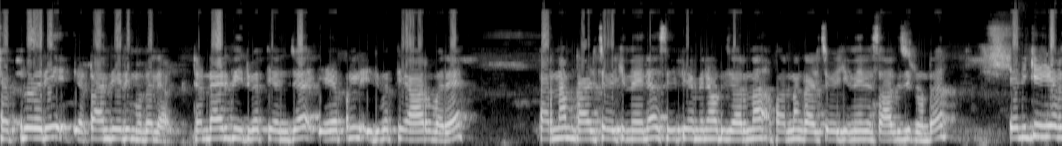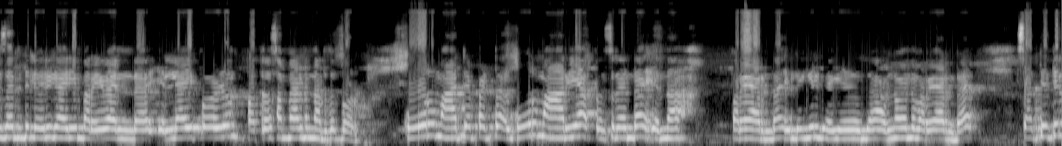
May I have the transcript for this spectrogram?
ഫെബ്രുവരി എട്ടാം തീയതി മുതൽ രണ്ടായിരത്തി ഇരുപത്തി അഞ്ച് ഏപ്രിൽ ഇരുപത്തി ആറ് വരെ ഭരണം കാഴ്ചവെക്കുന്നതിന് സി പി എമ്മിനോട് ചേർന്ന് ഭരണം കാഴ്ചവെക്കുന്നതിന് സാധിച്ചിട്ടുണ്ട്. എനിക്ക് ഈ അവസരത്തിൽ ഒരു കാര്യം പറയുവാനുണ്ട്. എല്ലായ്പ്പോഴും പത്രസമ്മേളനം നടത്തുമ്പോൾ കൂറുമാറ്റപ്പെട്ട കൂറുമാറിയ കൂറ് മാറിയ പ്രസിഡന്റ് എന്ന് പറയാറുണ്ട്. ഇല്ലെങ്കിൽ അംഗമെന്ന് പറയാറുണ്ട്. സത്യത്തിൽ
